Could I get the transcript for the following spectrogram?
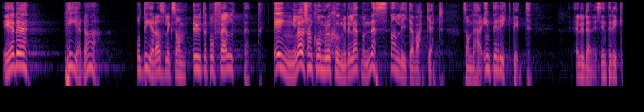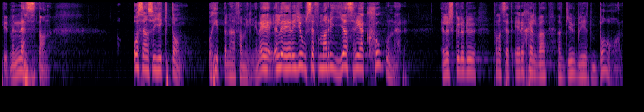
Är det herdarna och deras liksom ute på fältet, änglar som kommer och sjunger? Det lät nog nästan lika vackert som det här. Inte riktigt. Eller hur Dennis? Inte riktigt, men nästan. Och sen så gick de och hittade den här familjen. Eller är det Josef och Marias reaktioner? Eller skulle du på något sätt, är det själva att Gud blir ett barn?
